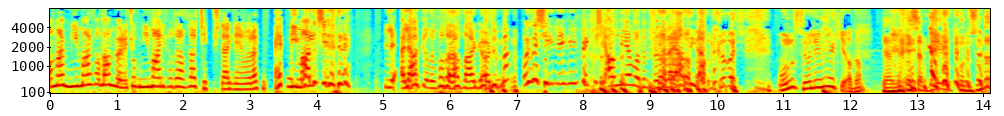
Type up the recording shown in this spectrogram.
Onlar mimar falan böyle çok mimari fotoğraflar çekmişler genel olarak. Hep mimarlık şeyleri ile alakalı fotoğraflar gördüm ben. O yüzden şehirle ilgili pek bir şey anlayamadım özel hayatıyla. Arkadaş onu söylemiyor ki adam. Yani mesela Beyrut konusunda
